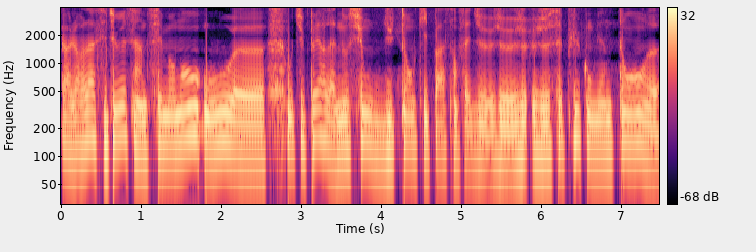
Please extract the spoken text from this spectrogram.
Alors là, si tu veux, c'est un de ces moments où euh, où tu perds la notion du temps qui passe. En fait, je je je, je sais plus combien de temps. Euh,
